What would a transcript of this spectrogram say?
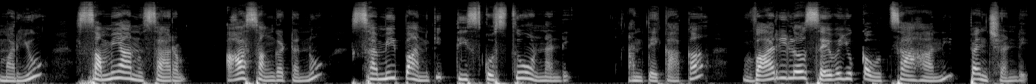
మరియు సమయానుసారం ఆ సంఘటనను సమీపానికి తీసుకొస్తూ ఉండండి. అంతేకాక వారిలో సేవ యొక్క ఉత్సాహాన్ని పెంచండి.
